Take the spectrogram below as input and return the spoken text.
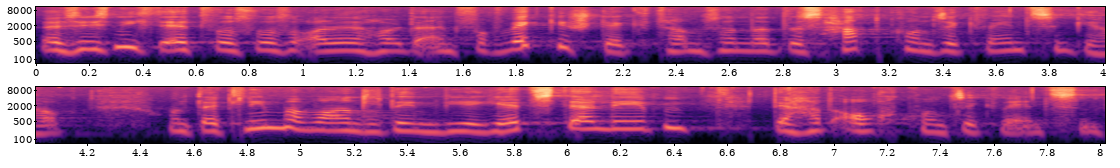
Es ist nicht etwas, was alle halt einfach weggesteckt haben, sondern das hat Konsequenzen gehabt. Und der Klimawandel, den wir jetzt erleben, der hat auch Konsequenzen.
